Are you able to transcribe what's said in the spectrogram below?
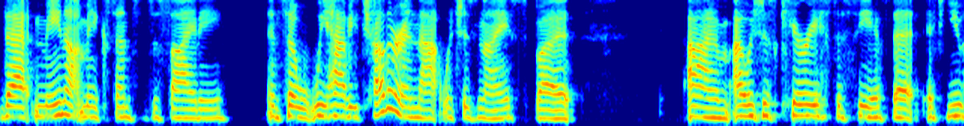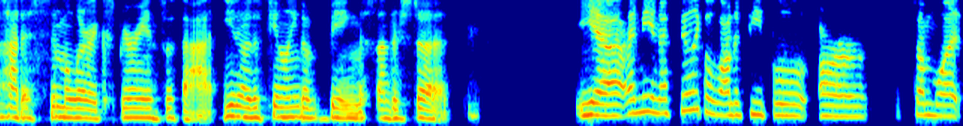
that may not make sense in society. And so we have each other in that, which is nice, but um, I was just curious to see if that if you had a similar experience with that, you know, the feeling of being misunderstood. Yeah, I mean, I feel like a lot of people are somewhat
